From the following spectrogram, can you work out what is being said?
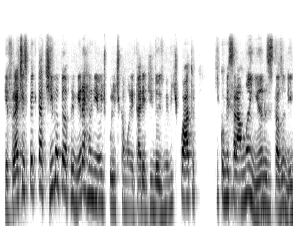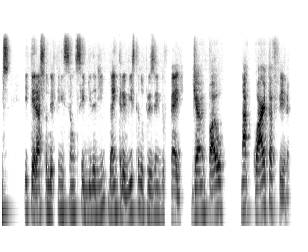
reflete a expectativa pela primeira reunião de política monetária de 2024, que começará amanhã nos Estados Unidos e terá sua definição seguida de, da entrevista do presidente do Fed, Jerome Powell, na quarta-feira.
